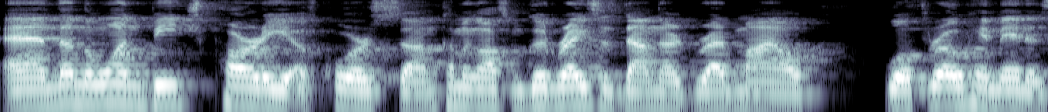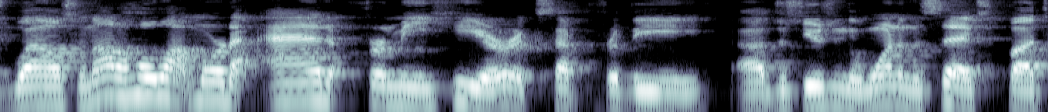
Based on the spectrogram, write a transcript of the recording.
And then the one beach party, of course, um, coming off some good races down there at Red Mile, will throw him in as well. So not a whole lot more to add for me here, except for the uh, just using the one and the six. But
